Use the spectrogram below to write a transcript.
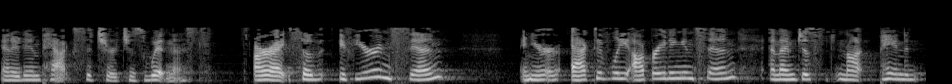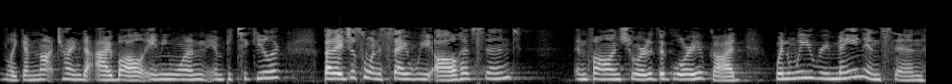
and it impacts the church's witness. Alright, so if you're in sin and you're actively operating in sin, and I'm just not paying, like I'm not trying to eyeball anyone in particular, but I just want to say we all have sinned and fallen short of the glory of God. When we remain in sin,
